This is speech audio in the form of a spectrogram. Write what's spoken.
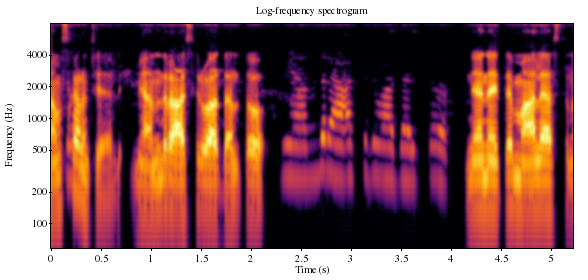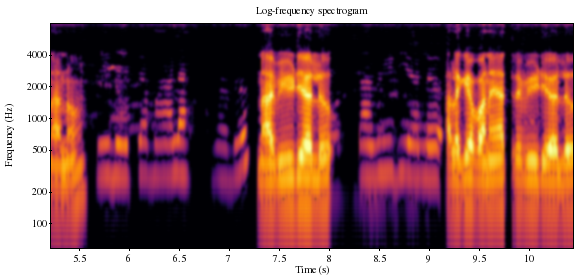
నమస్కారం చేయాలి. మీ అందరి ఆశీర్వాదాలతో. నేనైతే మాలేస్తున్నాను. నా వీడియోలు. అలాగే వనయాత్ర వీడియోలు.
